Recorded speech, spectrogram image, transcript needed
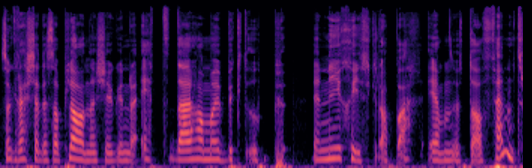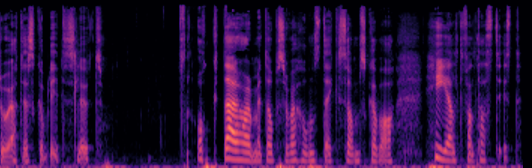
som kraschades av planen 2001. Där har man ju byggt upp en ny skyskrapa, en utav fem tror jag att det ska bli till slut. Och där har de ett observationsdäck som ska vara helt fantastiskt.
